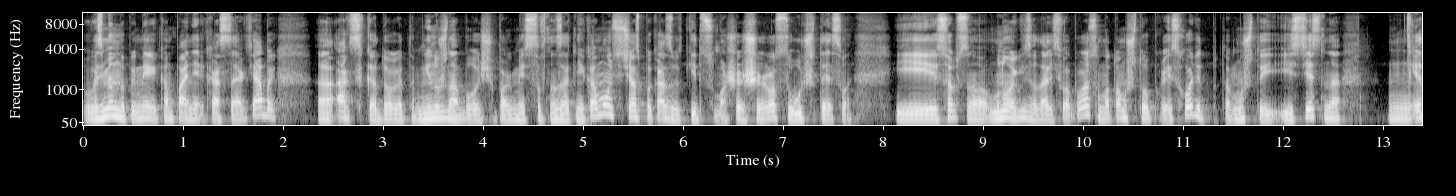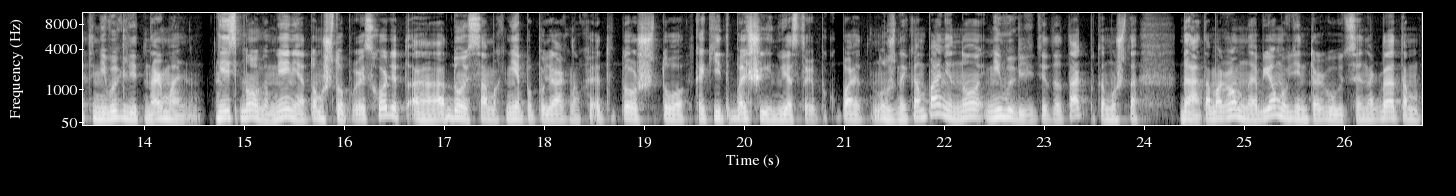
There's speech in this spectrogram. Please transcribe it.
Возьмем на примере компании «Красный Октябрь». Э, акция, которая там не нужна была еще пару месяцев назад никому, сейчас показывает какие-то сумасшедшие росты лучше Теслы. И, собственно, многие задались вопросом о том, что происходит, потому что, естественно, это не выглядит нормальным. Есть много мнений о том, что происходит. А одно из самых непопулярных это то, что какие-то большие инвесторы покупают нужные компании, но не выглядит это так, потому что, да, там огромные объемы в день торгуются. Иногда там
